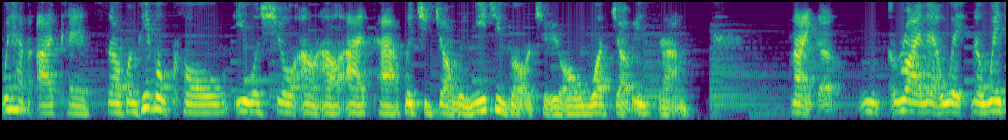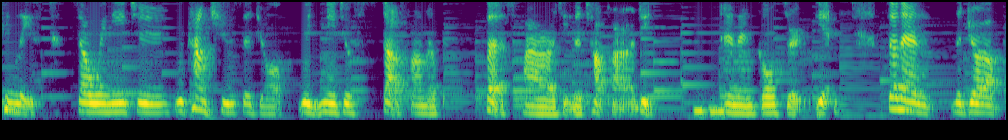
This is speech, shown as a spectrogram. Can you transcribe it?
we have iPads, so when people call, it will show on our iPad which job we need to go to or what job is um like a uh, right there wait the waiting list. So we need to we can't choose a job. We need to start from the first priority, the top priority, mm-hmm. and then go through. Yeah. So then the job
